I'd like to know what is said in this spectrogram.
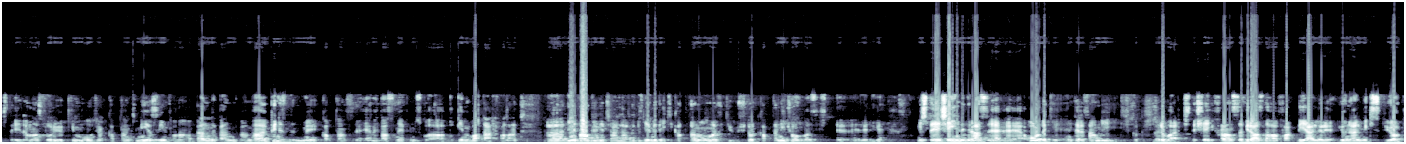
işte eleman soruyor kim olacak kaptan kimi yazayım falan. Ben mi ben mi ben mi? Hepiniz mi kaptansınız? Evet aslında hepimiz bu gemi batar falan ee, diye dalga geçerlerdi. Bir gemide iki kaptan olmaz, iki üç dört kaptan hiç olmaz işte, hele diye. İşte şeyin de biraz e, oradaki enteresan bir itiş kakışları var. İşte şey Fransa biraz daha farklı yerlere yönelmek istiyor.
